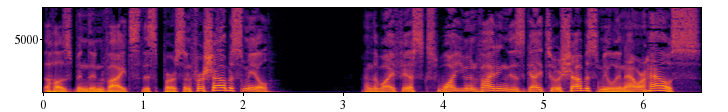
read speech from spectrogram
the husband, invites this person for a Shabbos meal. And the wife asks, Why are you inviting this guy to a Shabbos meal in our house?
